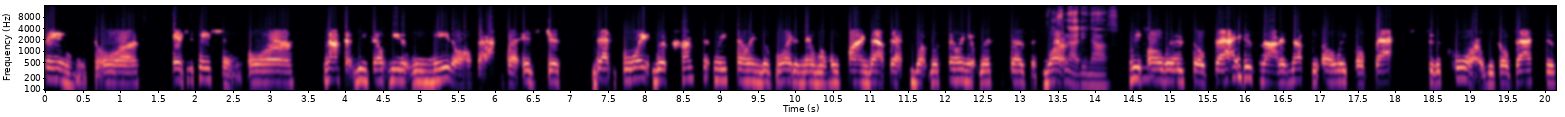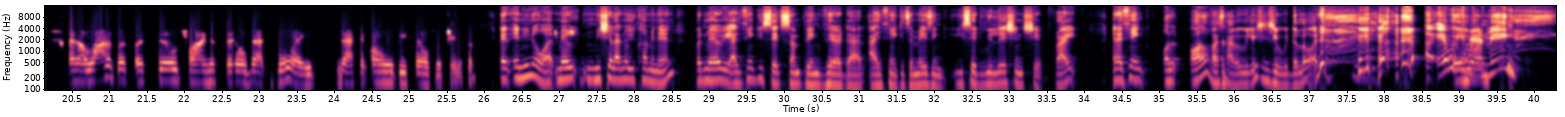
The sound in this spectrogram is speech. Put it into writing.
things or education or not that we don't need it, we need all that, but it's just that void, we're constantly filling the void. And then when we find out that what we're filling it with doesn't work, It's not enough. we Mhm. always go back. It's not enough. We always go back to the core. We go back to, and a lot of us are still trying to fill that void that can only be filled with Jesus. And and you know what, Mary Michelle, I know you're coming in, but Mary, I think you said something there that I think is amazing. You said relationship, right? And I think all, all of us have a relationship with the Lord. Every human being.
